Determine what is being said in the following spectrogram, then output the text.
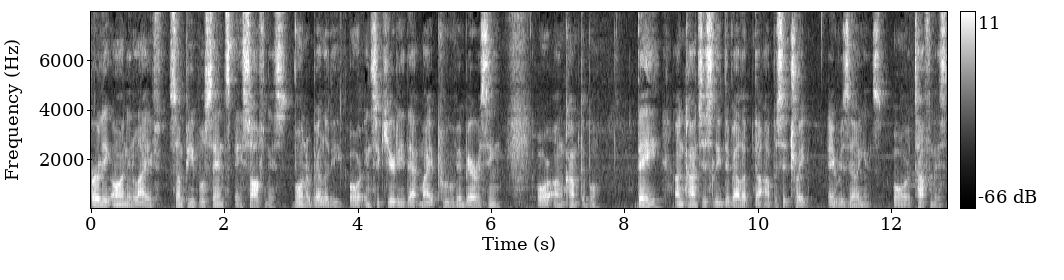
Early on in life, some people sense a softness, vulnerability, or insecurity that might prove embarrassing or uncomfortable. They unconsciously develop the opposite trait, a resilience or toughness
